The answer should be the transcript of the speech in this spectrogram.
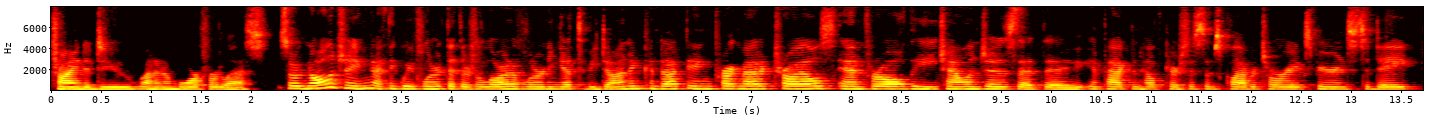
trying to do, I don't know, more for less. So, acknowledging, I think we've learned that there's a lot of learning yet to be done in conducting pragmatic trials, and for all the challenges that the Impact and Healthcare Systems Collaboratory experienced to date,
